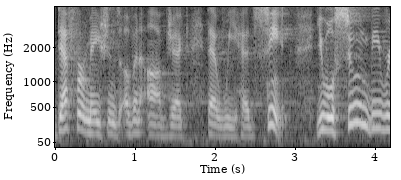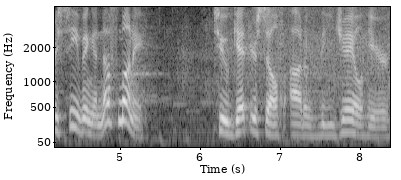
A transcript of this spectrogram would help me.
deformations of an object that we had seen. You will soon be receiving enough money to get yourself out of the jail here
